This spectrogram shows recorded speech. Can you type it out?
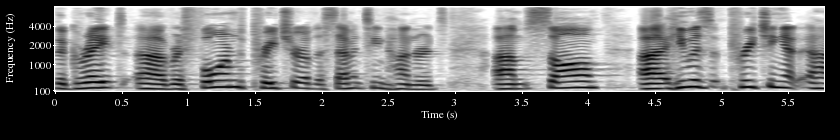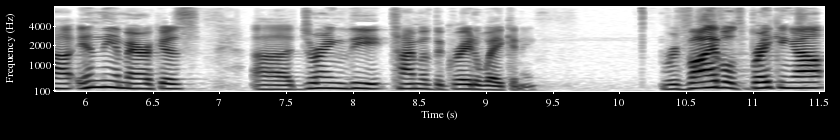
the great uh, Reformed preacher of the 1700s, um, saw, uh, he was preaching at, uh, in the Americas uh, during the time of the Great Awakening. Revivals breaking out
